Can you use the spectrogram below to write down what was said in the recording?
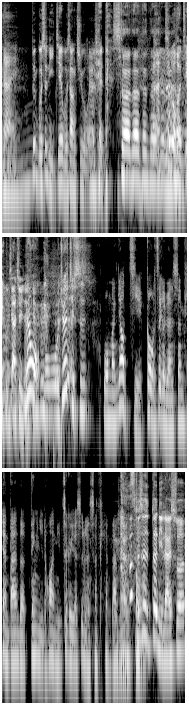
对，并不是你接不上去我们的片段，对对对对对，是我接不下去。因为我我我觉得其实我们要解构这个人生片单的定义的话，你这个也是人生片单，没有 错。就是对你来说，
